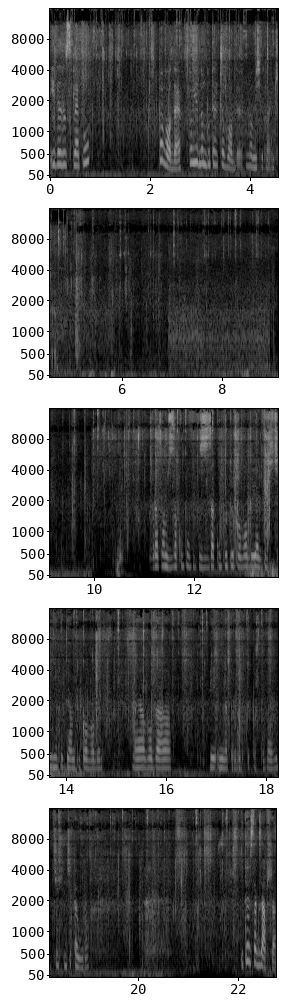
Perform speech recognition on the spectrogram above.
idę do sklepu po wodę, po jedną butelkę wody, bo mi się kończy. Wracam z zakupów, z zakupu tylko wody. Jak widzicie, nie kupiłam tylko wody. Moja woda i inne produkty kosztowały 10 euro. I to jest tak zawsze,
